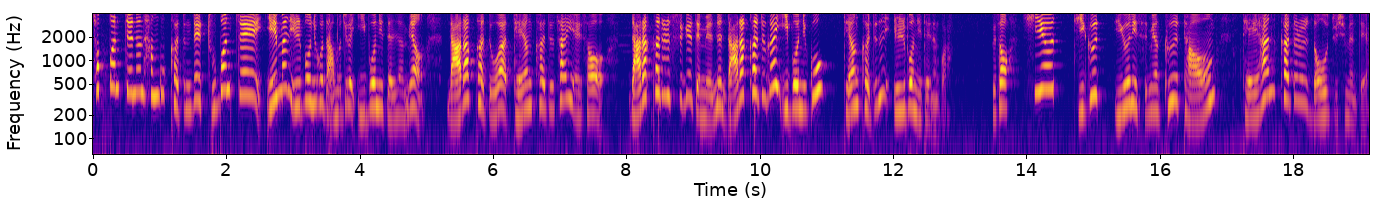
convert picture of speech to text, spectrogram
첫 번째는 한국 카드인데 두 번째 얘만 1번이고 나머지가 2번이 되려면 나라 카드와 대형 카드 사이에서 나라 카드를 쓰게 되면은 나라 카드가 2번이고 대형 카드는 1번이 되는 거야. 그래서 히읗, 디귿, 니은이 있으면 그 다음 대한 카드를 넣어 주시면 돼요.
